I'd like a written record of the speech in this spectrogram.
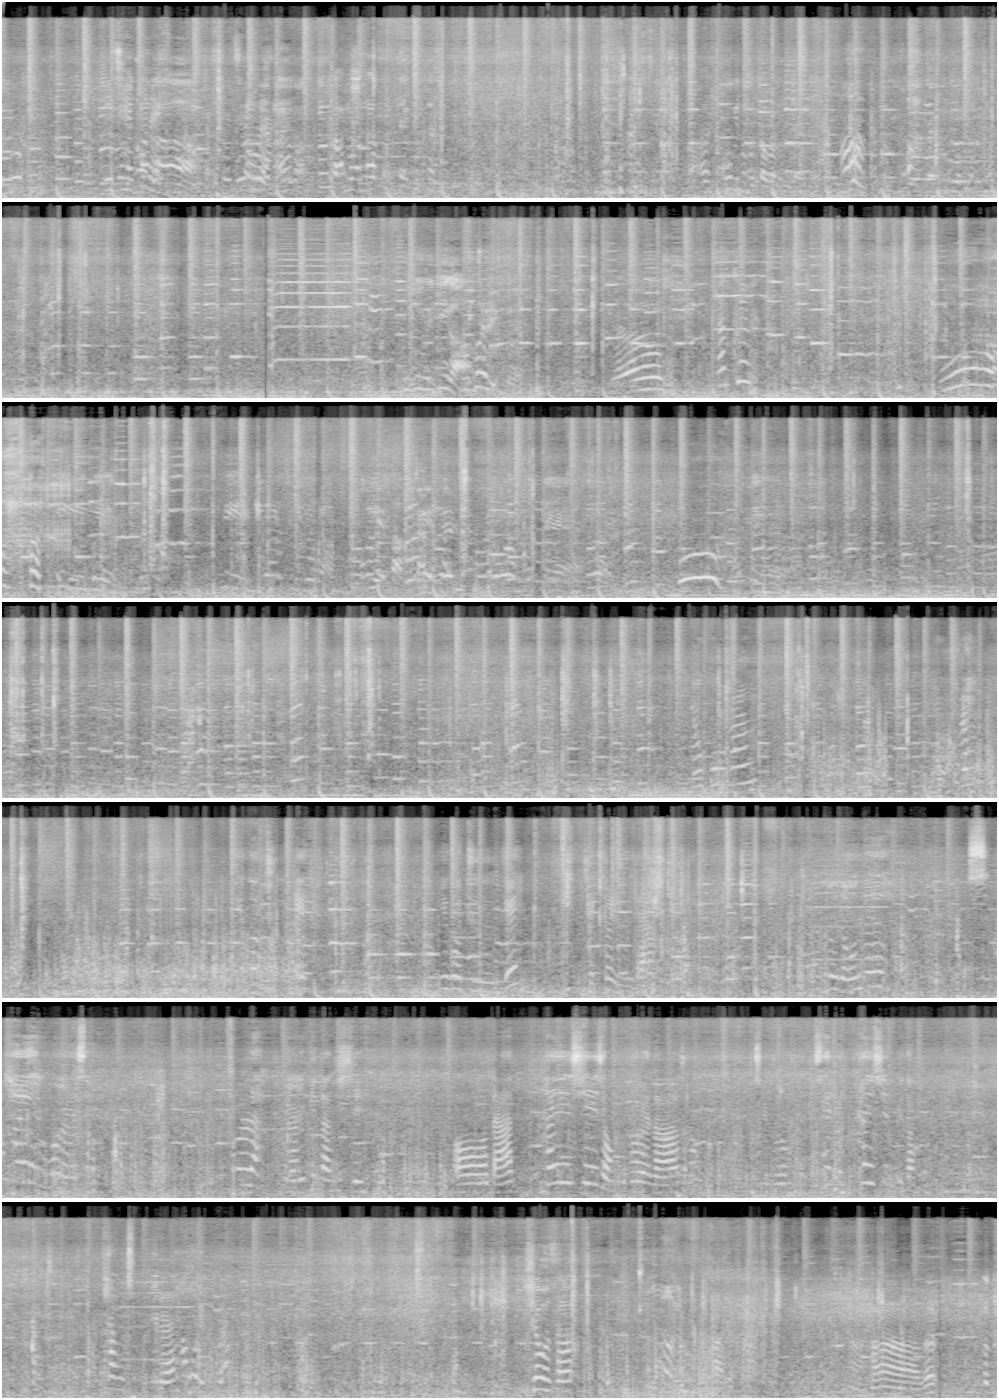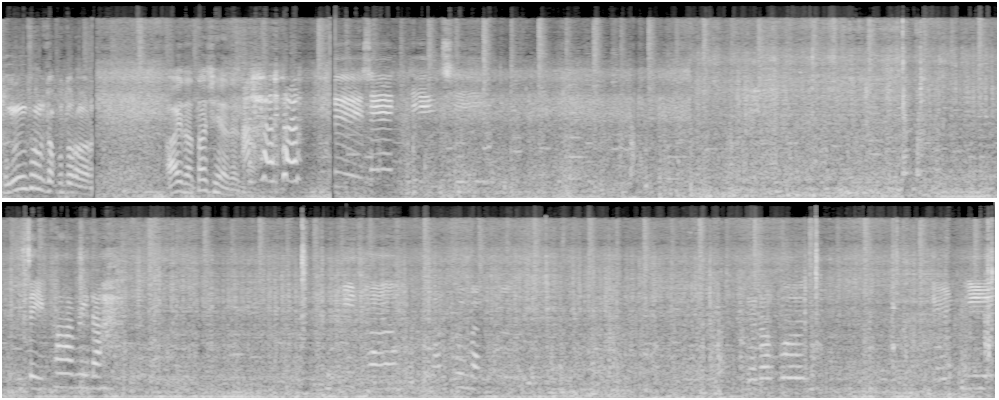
이 최고네. 아, 최고야. 아무나 놔도 깨끗하지. 아, 고기도 못 잡았는데. 어, 이거 이기가. 이쪽에 있고요. 앙클. 오, 요 그래서 오늘 스카이월에서 폴라 열기 낚시 어, 낮 1시 정도에 나와서 지금 새벽 1시입니다. 탕 준비를 하고 있고요. 세워서. 아하, 그, 그 동영상을 자꾸 돌아가는. 아니다, 다시 해야 된다. 둘, 셋, 김치. 이제 입항합니다. 고기 다 만큼만큼. 여러분, 여기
